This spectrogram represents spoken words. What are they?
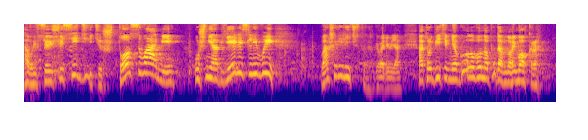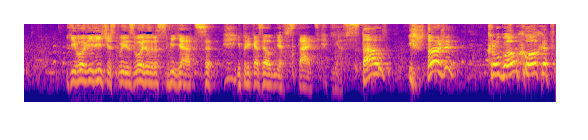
а вы все еще сидите. Что с вами? Уж не объелись ли вы?» «Ваше Величество», — говорю я, — «отрубите мне голову, но подо мной мокро». Его Величество изволил рассмеяться и приказал мне встать. Я встал, и что же? Кругом хохот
